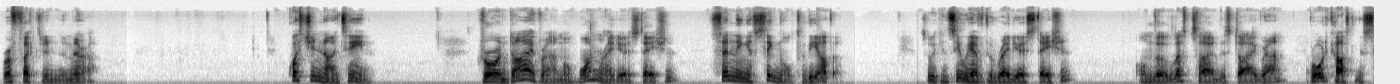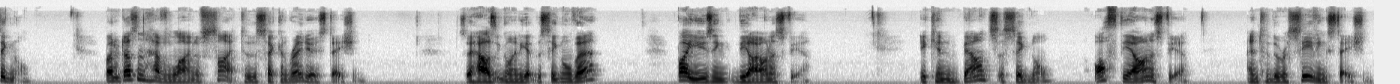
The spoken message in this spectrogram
reflected in the mirror. Question 19. Draw a diagram of one radio station sending a signal to the other. So we can see we have the radio station on the left side of this diagram broadcasting a signal, but it doesn't have line of sight to the second radio station. So how is it going to get the signal there? By using the ionosphere. It can bounce a signal off the ionosphere and to the receiving station.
